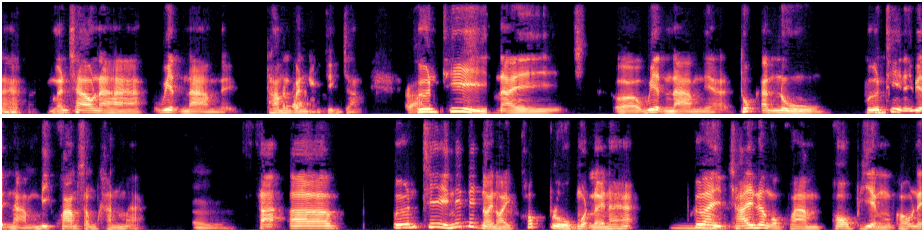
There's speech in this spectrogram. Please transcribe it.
นะฮะเหมือนชาวนาเวียดนามเนี่ยทำกันอย่างจริงจังครับพื้นที่ในเอ่อเวียดนามเนี่ย ทุกอนูพื้นที่ในเวียดนามมีความสำคัญมากเออสะเอ่อ พื้นที่นิดๆหน่อยๆเขาปลูกหมดเลยนะฮะเพื่อให้ใช้เรื่องของความพอเพียงของเขาใน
